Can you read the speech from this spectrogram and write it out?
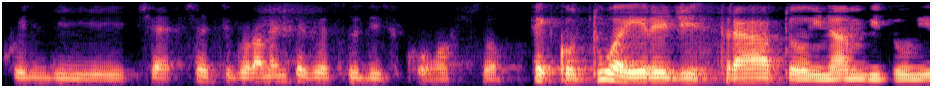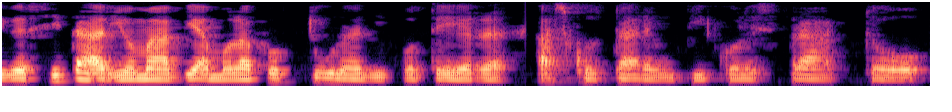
Quindi c'è, c'è sicuramente questo discorso. Ecco, tu hai registrato in ambito universitario, ma abbiamo la fortuna di poter ascoltare un piccolo estratto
